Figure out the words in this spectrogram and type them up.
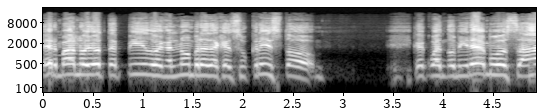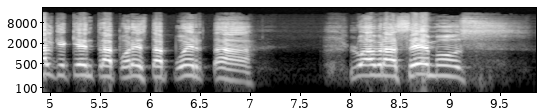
Hermano, yo te pido en el nombre de Jesucristo que cuando miremos a alguien que entra por esta puerta, lo abracemos.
